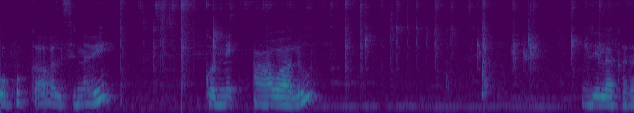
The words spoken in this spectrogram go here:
పోపుకు కావలసినవి కొన్ని ఆవాలు జీలకర్ర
